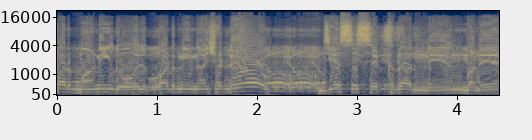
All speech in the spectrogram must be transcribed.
ਪਰ ਬਾਣੀ ਰੋਜ਼ ਪੜ੍ਹਨੀ ਨਾ ਛੱਡਿਓ। ਜਿਸ ਸਿੱਖ ਦਾ ਨੇਮ ਬਣਿਆ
